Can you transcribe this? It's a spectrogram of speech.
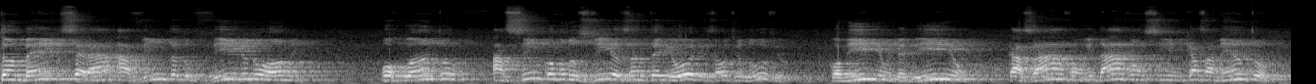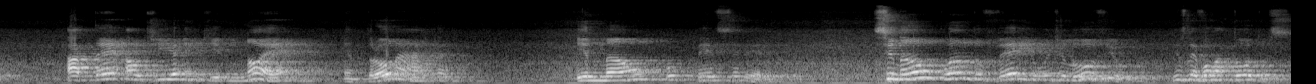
também será a vinda do Filho do Homem. Porquanto, assim como nos dias anteriores ao dilúvio, comiam e bebiam, casavam e davam-se em casamento, até ao dia em que Noé entrou na arca e não o perceberam. Senão, quando veio o dilúvio e os levou a todos,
